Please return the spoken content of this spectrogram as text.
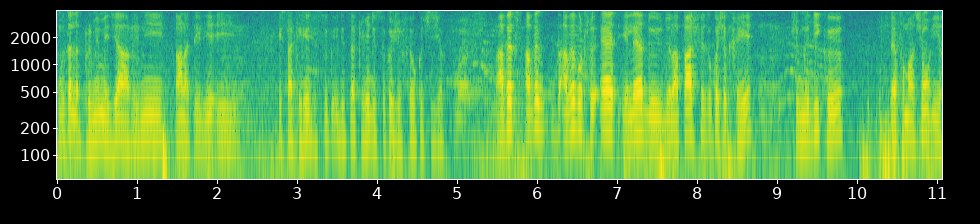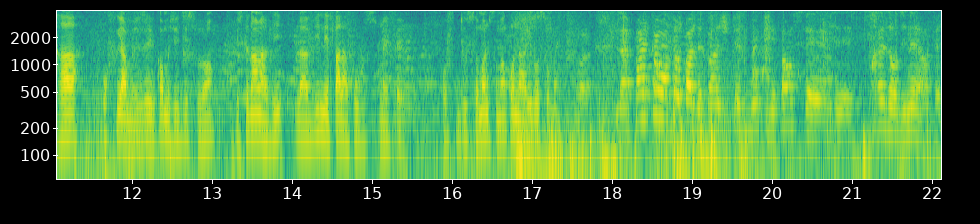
Vous êtes le premier média à venir dans l'atelier et et s'acquérir de, ce, de, de ce que je fais au quotidien. Avec, avec, avec votre aide et l'aide de, la page Facebook que j'ai créée, mhm. je me dis que l'information ira au fur et à mesure, comme je dis souvent, puisque dans la vie, la vie n'est pas la course, mais c'est doucement, doucement qu'on arrive au sommet. Voilà. La page, quand on parle de page Facebook, je pense que c'est très ordinaire en fait.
